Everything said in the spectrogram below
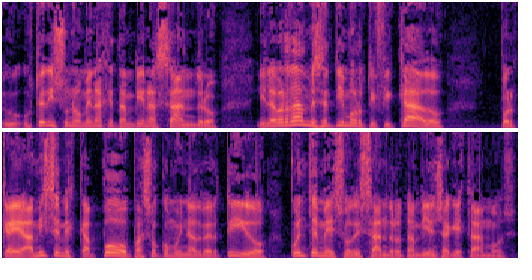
usted hizo un homenaje también a Sandro y la verdad me sentí mortificado porque a mí se me escapó, pasó como inadvertido. Cuénteme eso de Sandro también ya que estamos.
